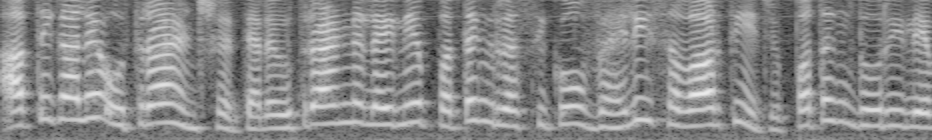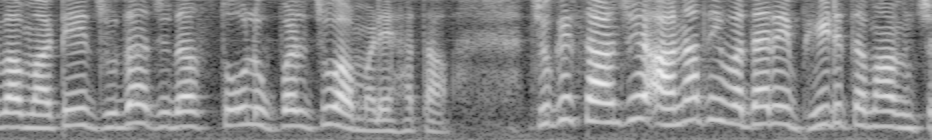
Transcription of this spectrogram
આવતીકાલે ઉત્તરાયણ છે, ત્યારે ઉત્તરાયણને લઈને પતંગ રસિકો વહેલી સવારથી જ પતંગ દોરી લેવા માટે જુદા જુદા સ્ટોલ ઉપર જોવા મળ્યા હતા. જોકે સાંજે આનાથી વધારે ભીડ તમામ જગ્યાએ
